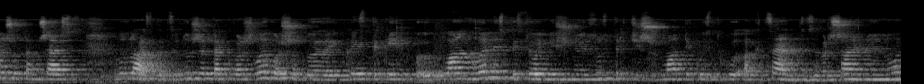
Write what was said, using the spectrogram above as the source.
можу там ще щось. Будь ласка, це дуже так важливо, щоб е, якийсь такий е, план винести сьогоднішньої зустрічі, щоб мати якийсь такий акцент завершальної ноти,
